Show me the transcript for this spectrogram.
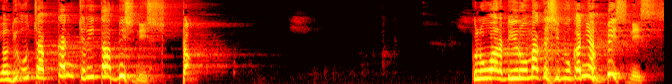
Yang diucapkan cerita bisnis. Keluar di rumah kesibukannya bisnis.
